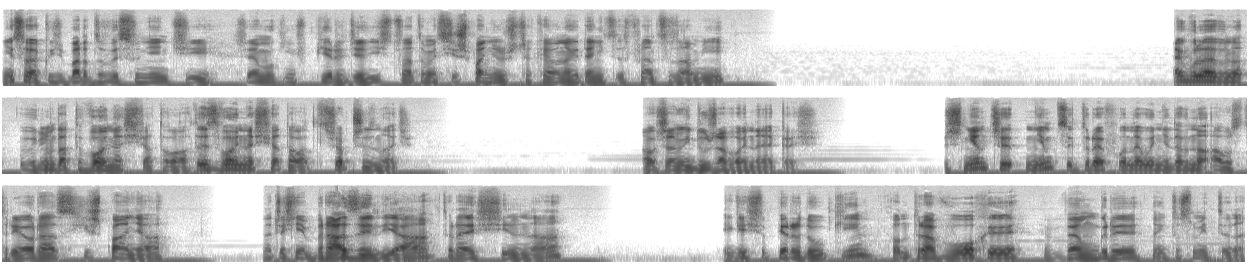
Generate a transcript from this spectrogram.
nie są jakoś bardzo wysunięci, że ja mógł im wpierdzielić tu, natomiast Hiszpanie już czekają na granicy z Francuzami. Jak w ogóle wygl- wygląda ta wojna światowa? To jest wojna światowa, to trzeba przyznać. A przynajmniej duża wojna jakaś. Przecież Niemcy, Niemcy, które wchłonęły niedawno Austrię oraz Hiszpania, jednocześnie Brazylia, która jest silna, jakieś tu pierdółki, kontra Włochy, Węgry, no i to w sumie tyle.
